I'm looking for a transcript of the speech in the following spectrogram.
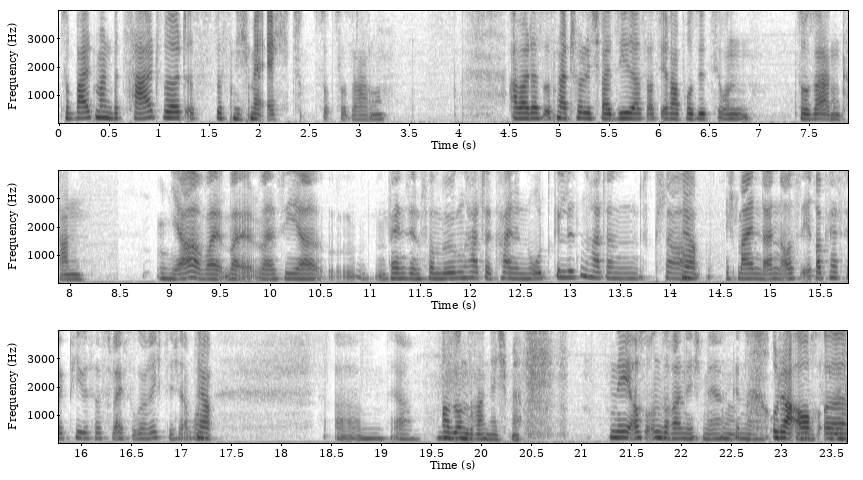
Sobald man bezahlt wird, ist das nicht mehr echt, sozusagen. Aber das ist natürlich, weil sie das aus ihrer Position so sagen kann. Ja, weil, weil, weil sie ja, wenn sie ein Vermögen hatte, keine Not gelitten hat, dann klar. Ja. Ich meine, dann aus ihrer Perspektive ist das vielleicht sogar richtig, aber ja. Ähm, ja. Aus unserer nicht mehr. Nee, aus unserer nicht mehr, ja. genau. Oder auch äh,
